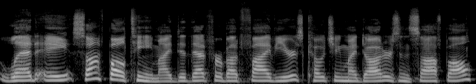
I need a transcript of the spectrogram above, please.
led a softball team. I did that for about five years, coaching my daughters in softball.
